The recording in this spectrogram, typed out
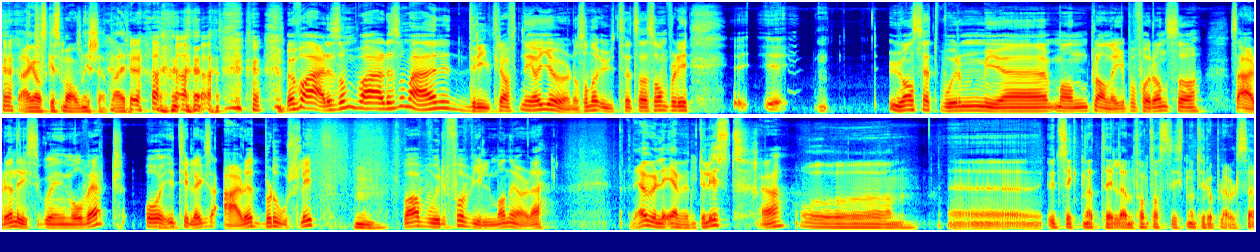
det er ganske smal nisje der. her. Men hva er, det som, hva er det som er drivkraften i å gjøre noe sånn og utsette seg sånn? Fordi eh, uansett hvor mye man planlegger på forhånd, så, så er det jo en risiko involvert. Og i tillegg så er det jo et blodslit. Hva, hvorfor vil man gjøre det? Det er vel eventyrlyst. Ja, Og eh, utsiktene til en fantastisk naturopplevelse.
